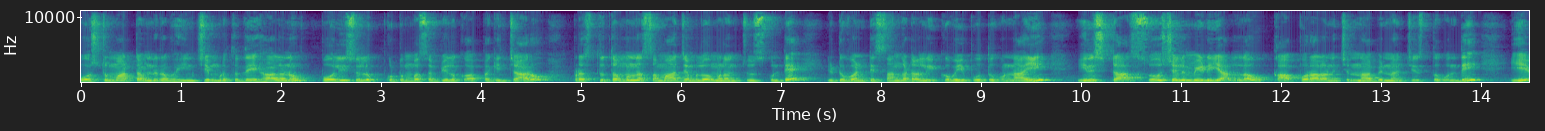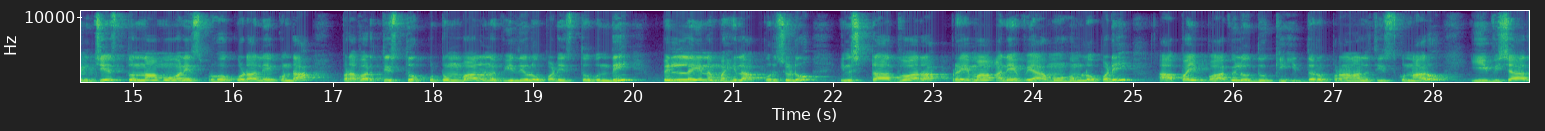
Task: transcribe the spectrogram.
పోస్టుమార్టం నిర్వహించి మృతదేహాలను పోలీసులు కుటుంబ సభ్యులకు అప్పగించారు. ప్రస్తుతం ఉన్న సమాజంలో మనం చూసుకుంటే ఇటువంటి సంఘటనలు ఎక్కువైపోతూ ఉన్నాయి. ఇన్స్టా సోషల్ మీడియా లవ్ కాపురాలను చిన్నాభిన్నం చేస్తూ ఉంది. ఏం చేస్తున్నాము అనే స్పృహ కూడా లేకుండా ప్రవర్తిస్తూ కుటుంబాలను వీధిలో పడిస్తూ ఉంది. పెళ్ళైన మహిళ పురుషుడు ఇన్స్టా ద్వారా ప్రేమ అనే వ్యామోహంలో పడి ఆపై బావిలో దూకి ఇద్దరు ప్రాణాలు తీసుకున్నారు. ఈ విషాద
